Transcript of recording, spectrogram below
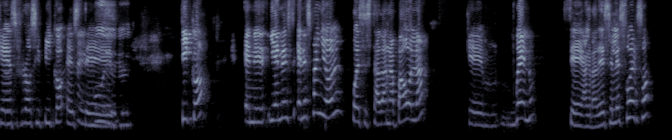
que es Rosy Pico, este, Pico. En, y en, en español, pues está Dana Paola, que bueno, se agradece el esfuerzo.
